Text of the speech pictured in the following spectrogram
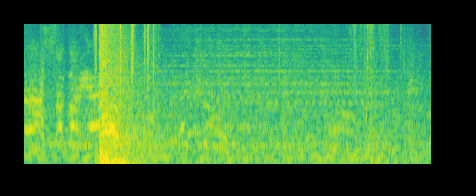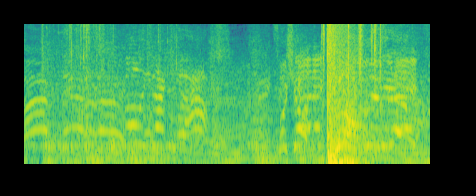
Ah, somebody else! They're falling back to the house! Push up! Clear the area!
